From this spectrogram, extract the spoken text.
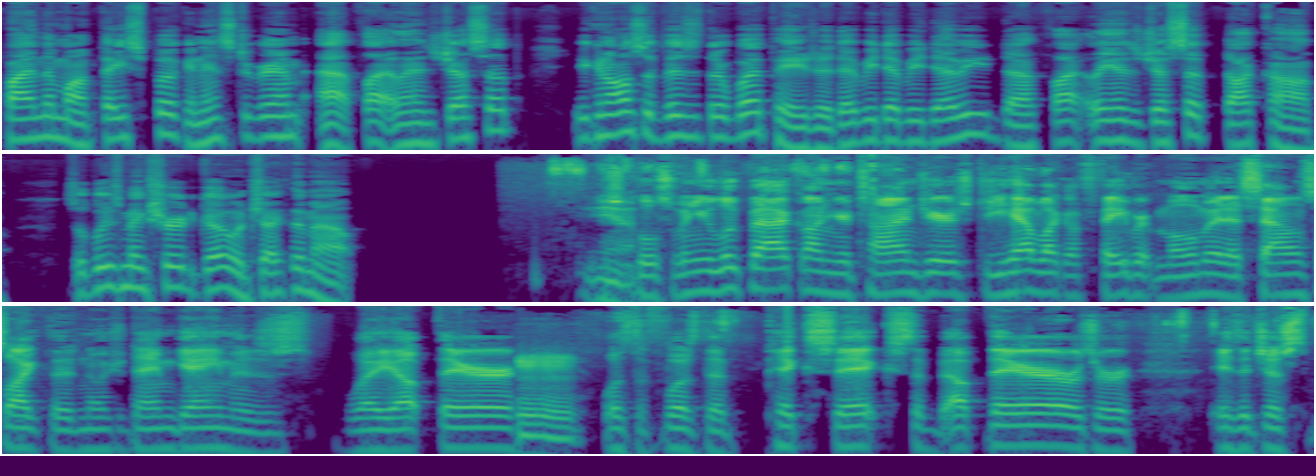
Find them on Facebook and Instagram at Flatlands Jessup. You can also visit their webpage at www.flatlandsjessup.com. So please make sure to go and check them out. Yeah. Cool. So when you look back on your time, Jarius, do you have like a favorite moment? It sounds like the Notre Dame game is way up there. mhm. Was the was the pick six up there, or is there is it just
